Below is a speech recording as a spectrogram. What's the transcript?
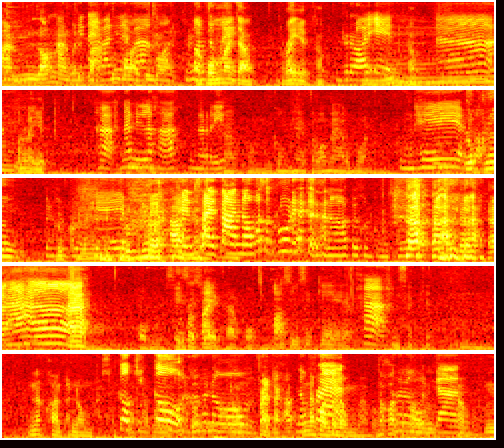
อ่านร้องนำกันดีที่กไหนว่าบ้างคุณที่ไหนบอยบ้างคุณบอยคุณบอ่าอยผมมาจากร้อยเอ็ดครับ ร้อยเอ็ดครับอ่า คนละเอียด ค่ะ ด้านนี้ล่ะคะ คุณนริศครับผมกรุงเทพแต่ว่าแม่อุบลกรุงเทพลูกครึ่ง เป็นคนกรุงเทพลูกครึ่งนะครับ เห็นสายตาน้องเมื่อสักครู่นี้ถ้าเกิดทานน้องเป็นคนกรุงเทพอ่าเอออะผมซีสะเกตครับผมอ๋อสีสะเกตค่ะที่สะเก็ตนครพนมครับ โกกิโกะนครพนม แฟลตนะครับ น้องนแฟครรพดนมครับผม นครพนมเหมือนกัน ครับ อื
